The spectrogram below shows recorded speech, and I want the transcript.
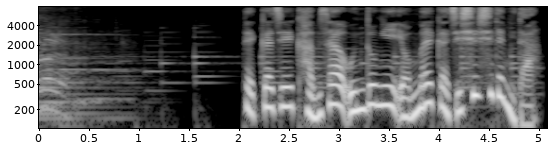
오늘 100가지 감사 운동이 연말까지 실시됩니다.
